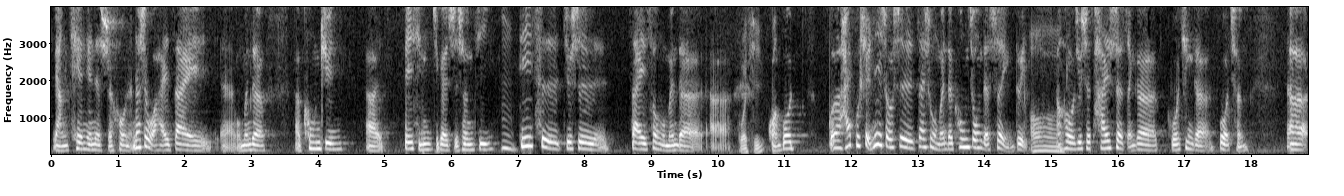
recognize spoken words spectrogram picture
两千年的时候呢，那时我还在呃我们的呃空军呃飞行这个直升机，嗯，第一次就是在送我们的呃国旗。广播，呃还不是那时候是在送我们的空中的摄影队哦，然后就是拍摄整个国庆的过程，呃，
